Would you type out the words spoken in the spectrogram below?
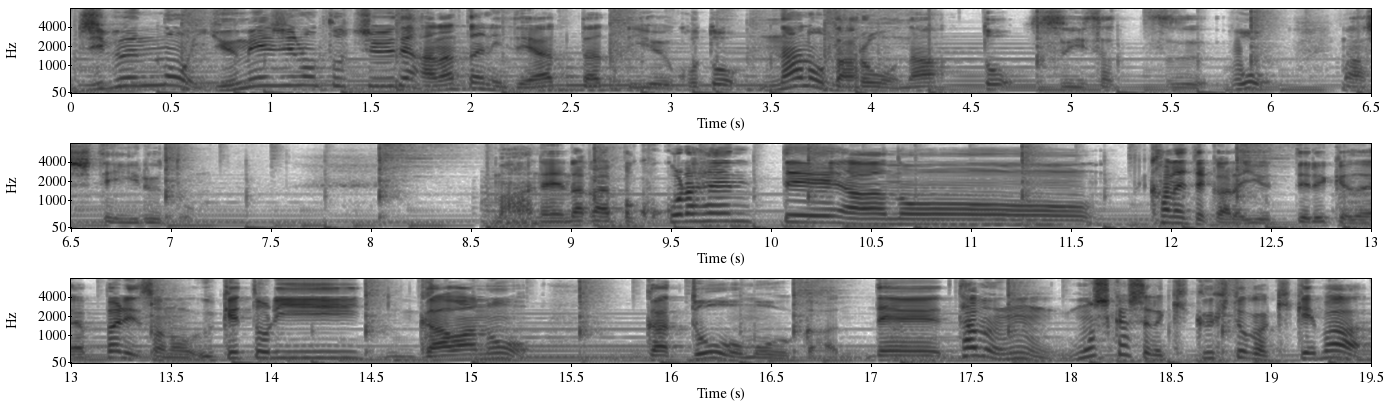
自分の夢路の途中であなたに出会ったっていうことなのだろうなと推察を、まあ、していると。まあねだからやっぱここら辺ってあのーかねてから言ってるけどやっぱりその受け取り側のがどう思うかで多分もしかしたら聞く人が聞けば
